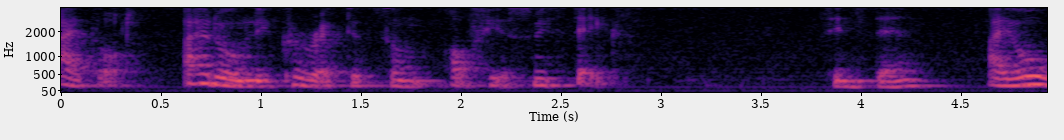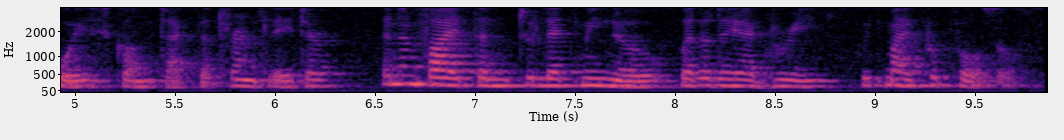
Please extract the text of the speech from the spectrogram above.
I thought I had only corrected some obvious mistakes. Since then, I always contact the translator and invite them to let me know whether they agree with my proposals.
